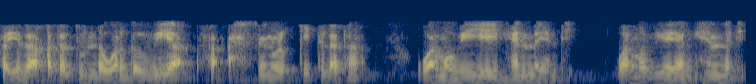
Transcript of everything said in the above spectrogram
فإذا قتلتم دور قوية فأحسنوا القتلة ورموية هن ينتي. ورموية هنتي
